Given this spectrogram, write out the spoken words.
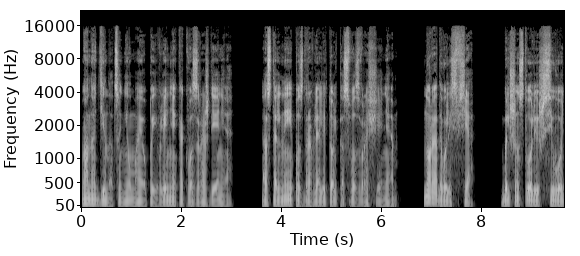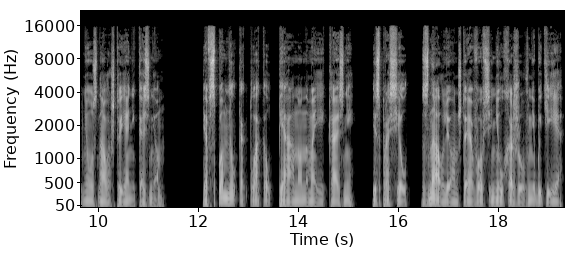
Он один оценил мое появление как возрождение. Остальные поздравляли только с возвращением. Но радовались все. Большинство лишь сегодня узнало, что я не казнен. Я вспомнил, как плакал пиано на моей казни, и спросил, знал ли он, что я вовсе не ухожу в небытие.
